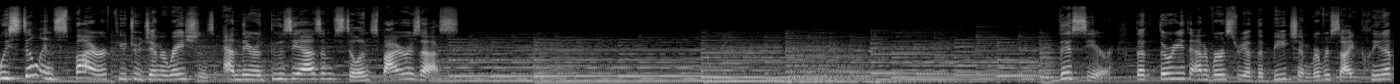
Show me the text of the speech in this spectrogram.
We still inspire future generations, and their enthusiasm still inspires us. This year, the 30th anniversary of the beach and riverside cleanup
